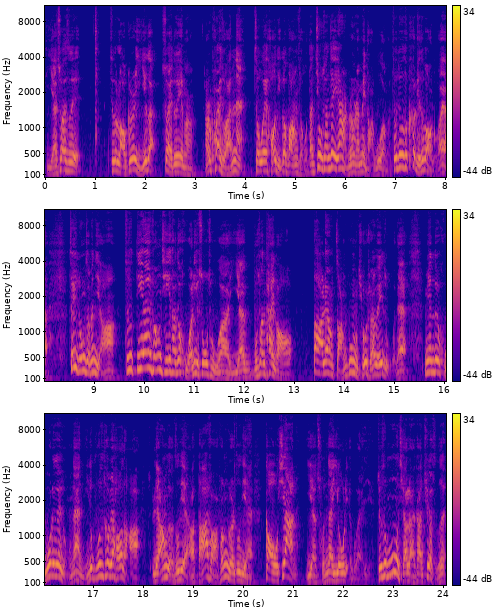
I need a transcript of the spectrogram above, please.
也算是就是老哥一个率队嘛，而快船呢周围好几个帮手，但就算这样仍然没打过嘛。这就是克里斯保罗呀，这种怎么讲？就是巅峰期他的火力输出啊也不算太高，大量掌控球权为主的。面对胡子这种呢，你就不是特别好打。两者之间啊，打法风格之间高下呢也存在优劣关系。就是目前来看，确实，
